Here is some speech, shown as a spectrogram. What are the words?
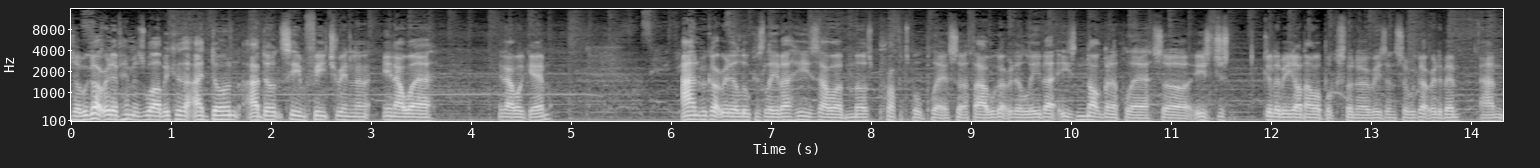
So we got rid of him as well because I don't I don't see him featuring in our in our game. And we got rid of Lucas Leiva. He's our most profitable player so far. We got rid of Leiva. He's not going to play, so he's just going to be on our books for no reason. So we got rid of him. And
